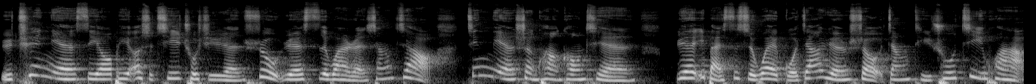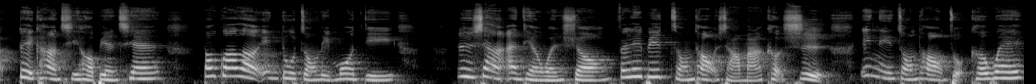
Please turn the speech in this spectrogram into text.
与去年 COP 二十七出席人数约四万人相较，今年盛况空前。约一百四十位国家元首将提出计划对抗气候变迁，包括了印度总理莫迪、日向岸田文雄、菲律宾总统小马可士、印尼总统佐科威、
